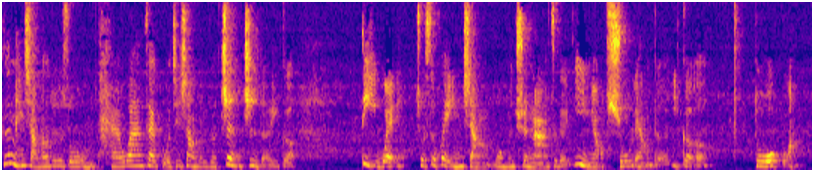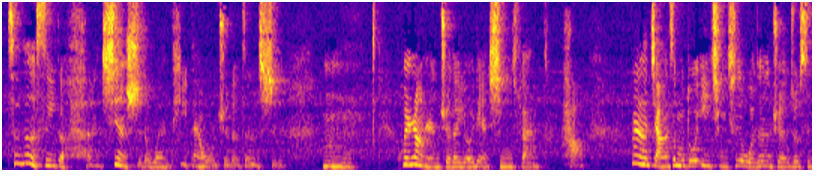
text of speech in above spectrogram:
可是没想到，就是说我们台湾在国际上的一个政治的一个地位，就是会影响我们去拿这个疫苗数量的一个多寡。这真的是一个很现实的问题。但我觉得真的是，嗯，会让人觉得有一点心酸。好，那讲了这么多疫情，其实我真的觉得就是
